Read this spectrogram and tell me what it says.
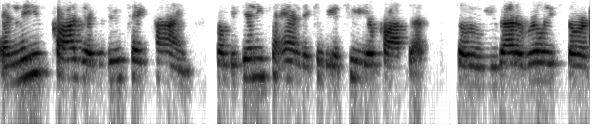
And these projects do take time from beginning to end. It can be a two-year process. So you got to really start,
